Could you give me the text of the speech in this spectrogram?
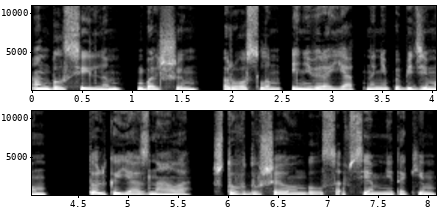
Он был сильным, большим, рослым и невероятно непобедимым. Только я знала, что в душе он был совсем не таким.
